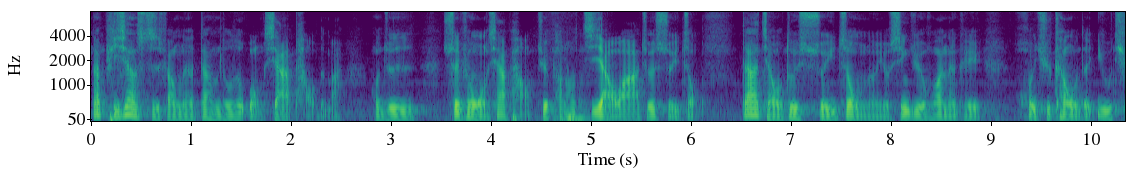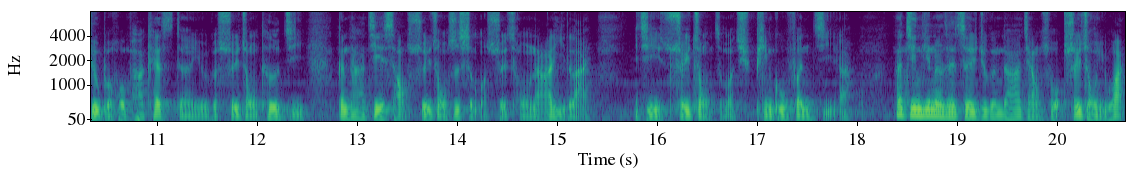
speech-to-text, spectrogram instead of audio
那皮下脂肪呢，大部分都是往下跑的嘛，或就是水分往下跑，就会跑到脚啊，就会水肿。大家假如对水肿呢有兴趣的话呢，可以。回去看我的 YouTube 或 Podcast，有一个水肿特辑，跟他介绍水肿是什么，水从哪里来，以及水肿怎么去评估分级啦。那今天呢，在这里就跟大家讲说，水肿以外，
